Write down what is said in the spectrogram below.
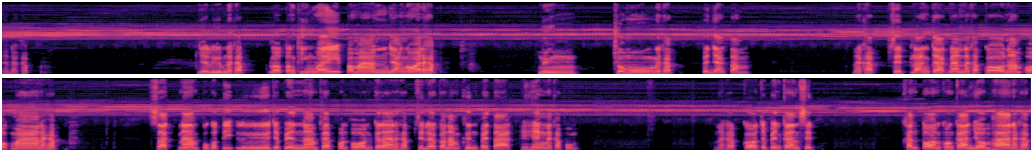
นี่นนะครับ อย่าลืมนะครับ เราต้องทิ้งไว้ประมาณอย่างน้อยนะครับหนึ่งชั่วโมงนะครับ เป็นอย่างต่ำนะครับ เสร็จหลังจากนั้นนะครับ ก็นำออกมานะครับซักน้ำปกติหรือจะเป็นน้ำแฟบอ่อนๆก็ได้นะครับ เสร็จแล้วก็นำขึ้นไปตากให้แห้งนะครับผมนะครับ ก็จะเป็นการเสร็จขั้นตอนของการย้อมผ้านะครับ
